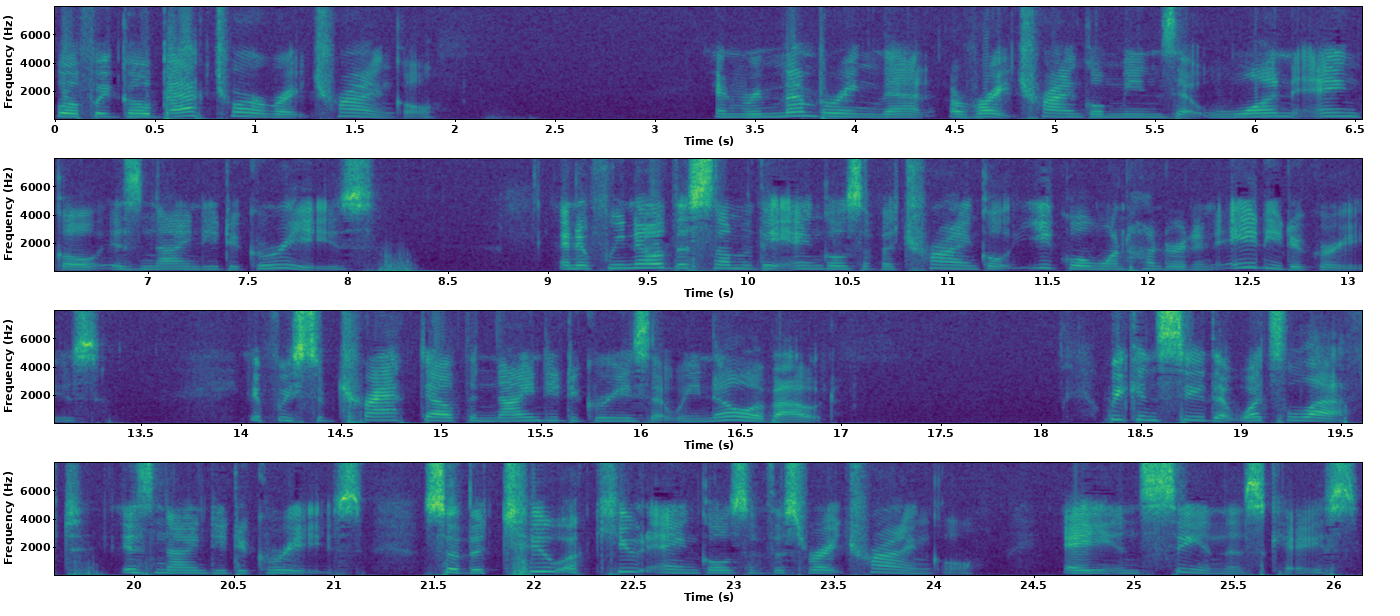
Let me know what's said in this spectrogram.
Well, if we go back to our right triangle, and remembering that a right triangle means that one angle is 90 degrees. And if we know the sum of the angles of a triangle equal 180 degrees, if we subtract out the 90 degrees that we know about, we can see that what's left is 90 degrees. So the two acute angles of this right triangle, A and C in this case,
